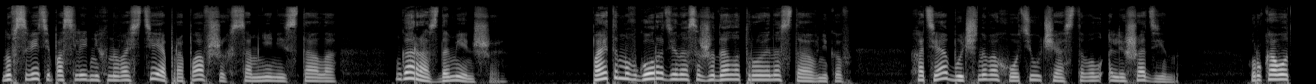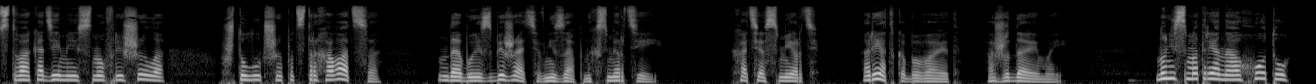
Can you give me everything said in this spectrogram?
Но в свете последних новостей о пропавших сомнений стало гораздо меньше. Поэтому в городе нас ожидало трое наставников, хотя обычно в охоте участвовал лишь один. Руководство Академии снов решило, что лучше подстраховаться, дабы избежать внезапных смертей. Хотя смерть редко бывает ожидаемой. Но, несмотря на охоту,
